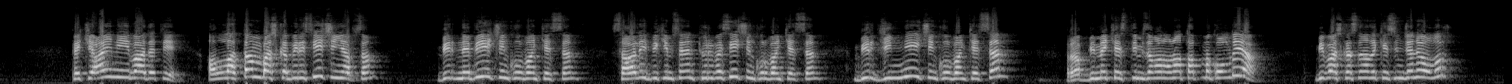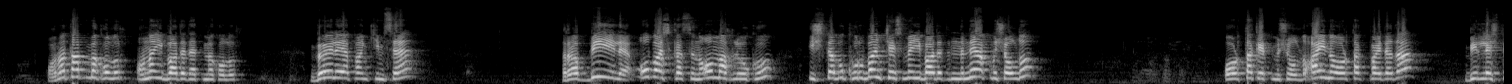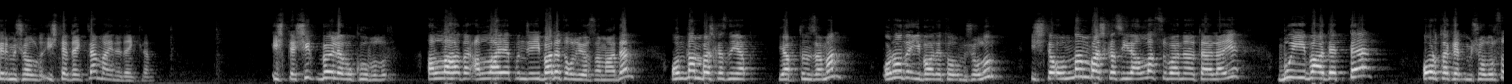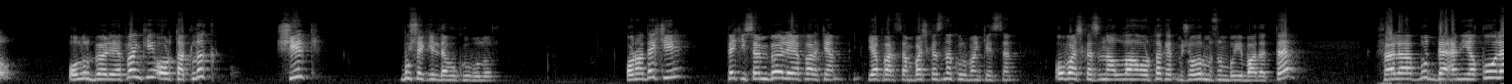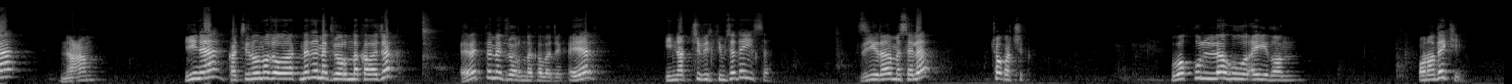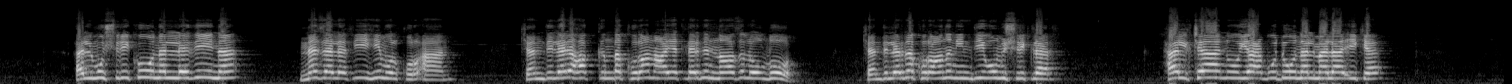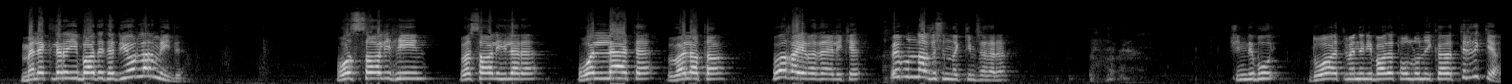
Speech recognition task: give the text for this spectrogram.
Peki aynı ibadeti Allah'tan başka birisi için yapsam, bir nebi için kurban kessem, salih bir kimsenin türbesi için kurban kessem, bir cinni için kurban kessem, Rabbime kestiğim zaman ona tapmak oldu ya, bir başkasına da kesince ne olur? Ona tapmak olur, ona ibadet etmek olur. Böyle yapan kimse, Rabbi ile o başkasını, o mahluku, işte bu kurban kesme ibadetinde ne yapmış oldu? Ortak etmiş oldu. Aynı ortak payda da birleştirmiş oldu. İşte denklem aynı denklem. İşte şirk böyle vuku bulur. Allah'a da Allah'a yapınca ibadet oluyorsa madem ondan başkasını yap, yaptığın zaman ona da ibadet olmuş olur. İşte ondan başkasıyla Allah Subhanahu Teala'yı bu ibadette ortak etmiş olursa olur böyle yapan ki ortaklık, şirk bu şekilde vuku bulur. Ona de ki peki sen böyle yaparken yaparsan başkasına kurban kessen o başkasını Allah'a ortak etmiş olur musun bu ibadette? فَلَا بُدَّ اَنْ يَقُولَ Naam. Yine kaçınılmaz olarak ne demek zorunda kalacak? Evet demek zorunda kalacak. Eğer inatçı bir kimse değilse. Zira mesele çok açık. وَقُلْ لَهُ اَيْضًا Ona de ki الْمُشْرِكُونَ الَّذ۪ينَ نَزَلَ ف۪يهِمُ الْقُرْآنِ Kendileri hakkında Kur'an ayetlerinin nazil olduğu, kendilerine Kur'an'ın indiği o müşrikler Hel kânû ya'budûnel melâike Meleklere ibadet ediyorlar mıydı? Ve salihin ve salihlere ve lâte ve lata ve gayre zâlike ve bunlar dışındaki kimselere. Şimdi bu dua etmenin ibadet olduğunu ikrar ettirdik ya.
